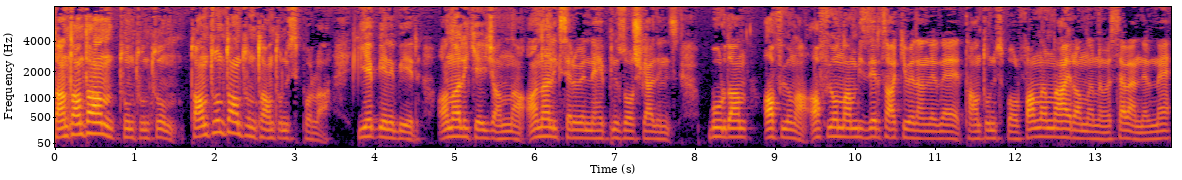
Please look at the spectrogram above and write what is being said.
Tan tan tan tun tun tun tan tun tan tun tan tun sporla yepyeni bir analik heyecanına analik serüvenine hepiniz hoş geldiniz. Buradan Afyon'a, Afyon'dan bizleri takip edenlerine, Tantuni Spor fanlarına, hayranlarına ve sevenlerine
